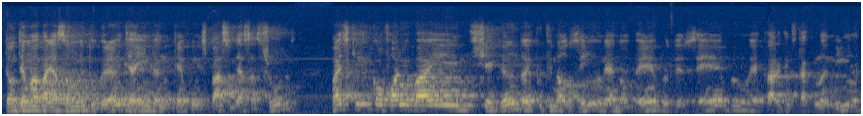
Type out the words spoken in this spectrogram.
Então tem uma variação muito grande ainda no tempo e no espaço dessas chuvas, mas que conforme vai chegando aí para o finalzinho, né, novembro, dezembro, é claro que a gente está com laninha,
